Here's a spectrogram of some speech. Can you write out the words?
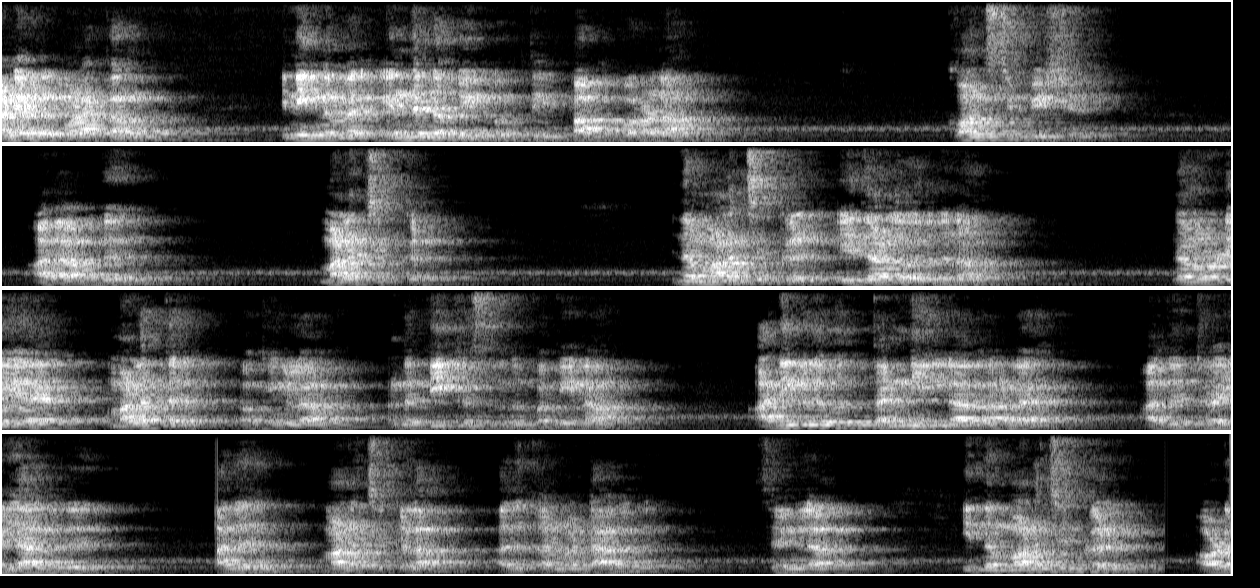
அனைவருக்கும் வணக்கம். இன்னைக்கு நம்ம எந்த டாபிக் பற்றி பார்க்க போகிறோன்னா கான்ஸ்டிபேஷன் அதாவது மலச்சிக்கல். இந்த மலச்சிக்கல் எதனால் வருதுன்னா நம்மளுடைய மலத்தல் ஓகேங்களா? அந்த வீக்கஸ் வந்து பார்த்தீங்கன்னா அதிகளவு தண்ணி இல்லாதனால அது ட்ரை ஆகுது அது மலச்சிக்கலாக அது கன்வெர்ட் ஆகுது. சரிங்களா? இந்த மலச்சிக்கல் அவட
